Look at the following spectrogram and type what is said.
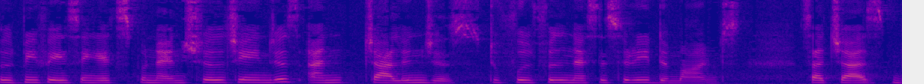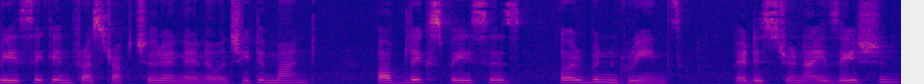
will be facing exponential changes and challenges to fulfill necessary demands such as basic infrastructure and energy demand, public spaces, urban greens, pedestrianization,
